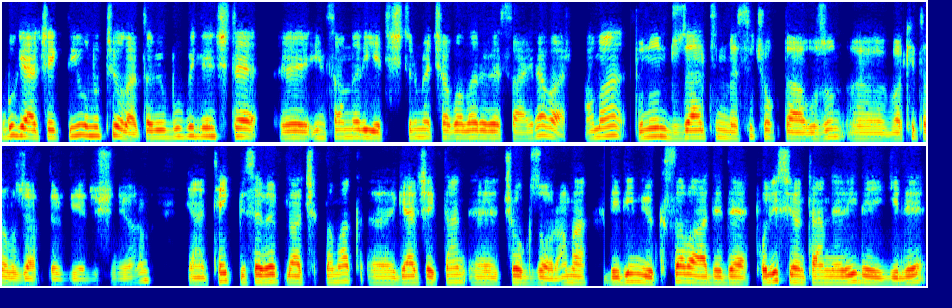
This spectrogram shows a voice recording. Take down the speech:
Bu gerçekliği unutuyorlar. Tabii bu bilinçte e, insanları yetiştirme çabaları vesaire var. Ama bunun düzeltilmesi çok daha uzun e, vakit alacaktır diye düşünüyorum. Yani tek bir sebeple açıklamak e, gerçekten e, çok zor ama dediğim gibi kısa vadede polis yöntemleriyle ilgili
